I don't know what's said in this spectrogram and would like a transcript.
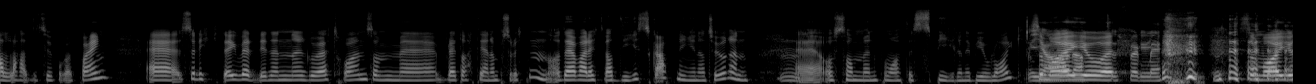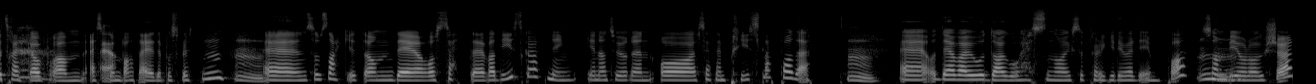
alle hadde et supergodt poeng. Eh, så likte jeg veldig den røde tråden som eh, ble dratt igjennom på slutten. Og det var litt verdiskapning i naturen. Mm. Eh, og som en på en måte spirende biolog, så ja, må da, jeg jo Selvfølgelig. så må jeg jo trekke fram Ja. Espen Barth Eide på slutten, Mm. eh, som snakket om det å sette verdiskapning i naturen og sette en prislapp på det. Mm. Eh, og det var jo Dag O. Hessen òg selvfølgelig veldig innpå, som Mhm. biolog sjøl.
